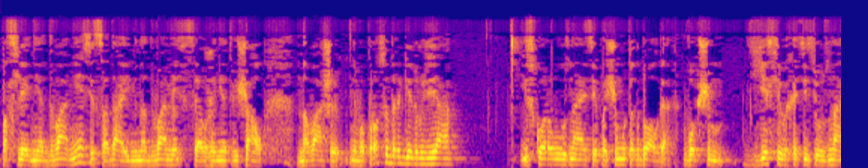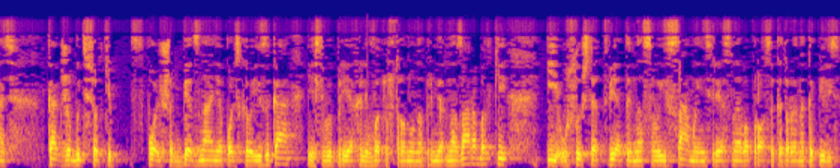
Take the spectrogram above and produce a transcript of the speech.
последние два месяца. Да, именно два месяца я уже не отвечал на ваши вопросы, дорогие друзья. И скоро вы узнаете, почему так долго. В общем, если вы хотите узнать как же быть все-таки в Польше без знания польского языка, если вы приехали в эту страну, например, на заработки, и услышите ответы на свои самые интересные вопросы, которые накопились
